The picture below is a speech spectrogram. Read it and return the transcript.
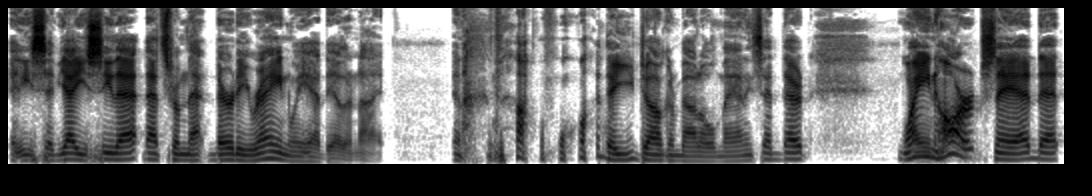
and he said yeah you see that that's from that dirty rain we had the other night and i thought what are you talking about old man he said that Wayne Hart said that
